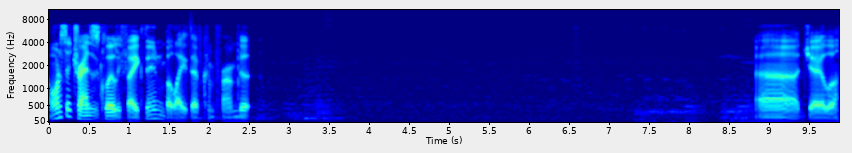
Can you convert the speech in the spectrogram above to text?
I want to say trans is clearly fake then, but like they've confirmed it. Uh, jailer.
